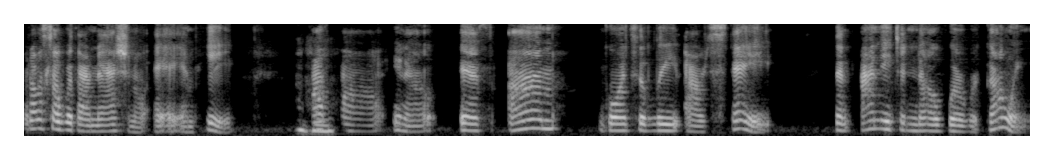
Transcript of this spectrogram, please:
but also with our national AANP. Mm-hmm. I thought, you know, if I'm going to lead our state, then I need to know where we're going.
